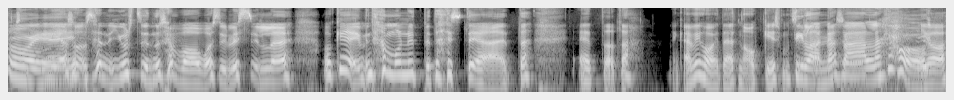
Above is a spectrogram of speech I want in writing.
Oi mies on sen just syntynyt vauva sylissä silleen, okei, mitä mun nyt pitäisi tehdä, että et, tota, ne kävi hoitajat noukkis. Tilanne päällä. Joo. Joo.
